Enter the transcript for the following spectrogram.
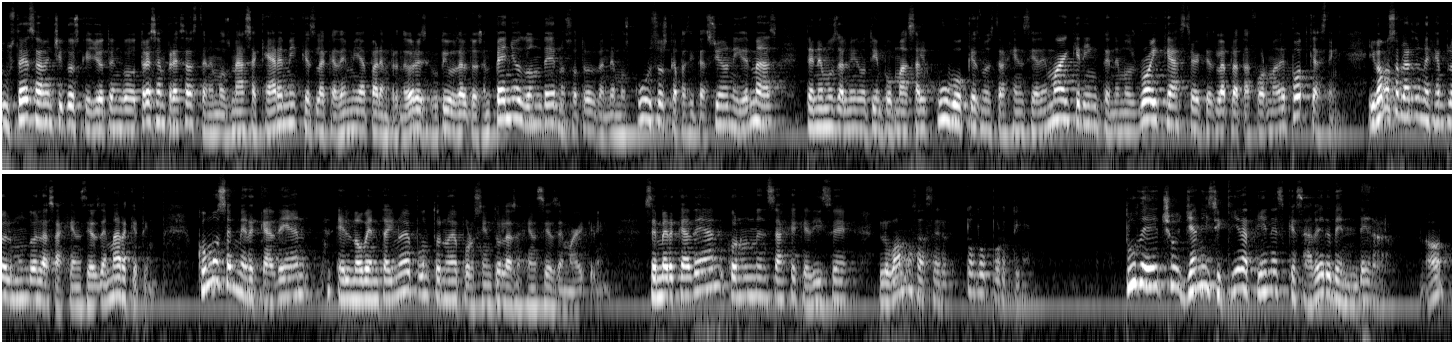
ustedes saben chicos que yo tengo tres empresas, tenemos Mass Academy, que es la academia para emprendedores ejecutivos de alto desempeño, donde nosotros vendemos cursos, capacitación y demás. Tenemos al mismo tiempo Más al Cubo, que es nuestra agencia de marketing. Tenemos Roycaster, que es la plataforma de podcasting. Y vamos a hablar de un ejemplo del mundo de las agencias de marketing. ¿Cómo se mercadean el 99.9% de las agencias de marketing? Se mercadean con un mensaje que dice, lo vamos a hacer todo por ti Tú de hecho ya ni siquiera tienes que saber vender, ¿no?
